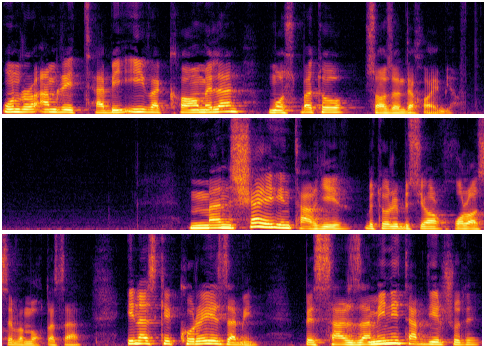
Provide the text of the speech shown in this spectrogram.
اون را امری طبیعی و کاملا مثبت و سازنده خواهیم یافت. منشأ این تغییر به طور بسیار خلاصه و مختصر این است که کره زمین به سرزمینی تبدیل شده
